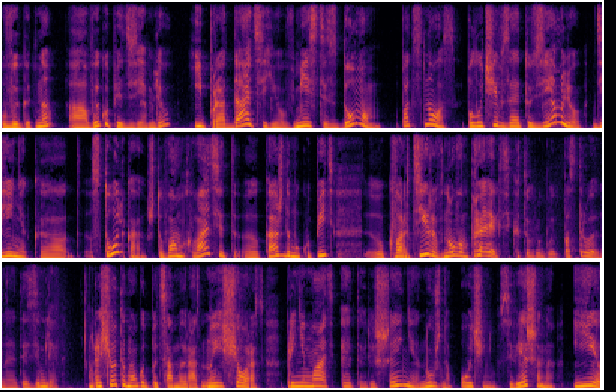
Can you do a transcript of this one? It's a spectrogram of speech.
выгодно а, выкупить землю и продать ее вместе с домом под снос, получив за эту землю денег э, столько, что вам хватит э, каждому купить э, квартиры в новом проекте, который будет построен на этой земле. Расчеты могут быть самые разные. Но еще раз, принимать это решение нужно очень взвешенно и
